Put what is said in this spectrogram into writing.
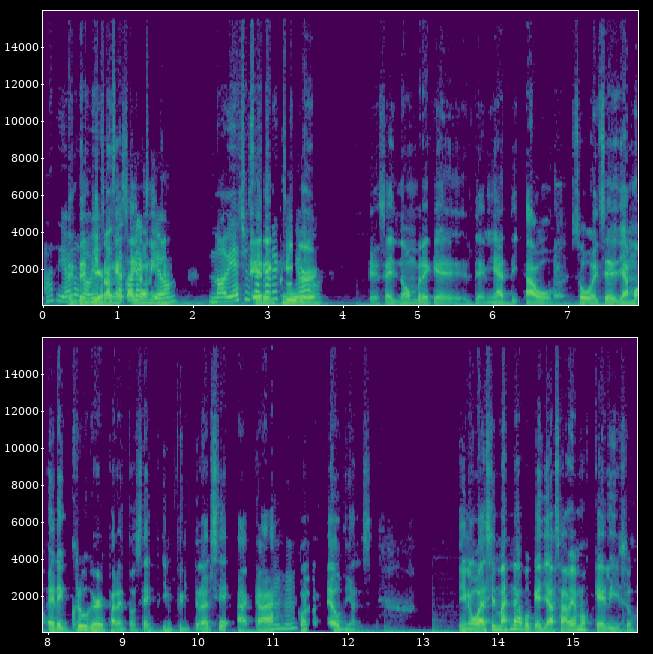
Ah, diablo, no había hecho ¿Entendieron esa conexión. No había hecho esa Eren conexión. Kruger es el nombre que tenía The Owl. So él se llamó Eren Kruger para entonces infiltrarse acá con los Eldians. Y no voy a decir más nada porque ya sabemos qué él hizo.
